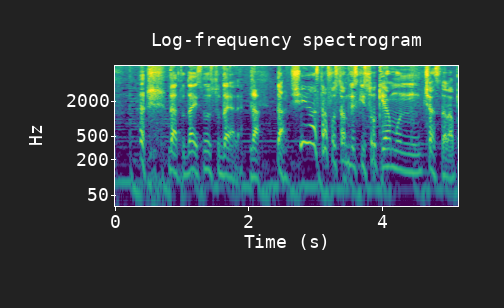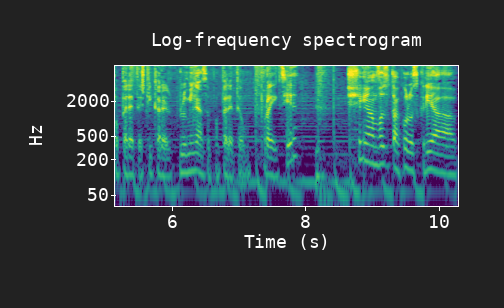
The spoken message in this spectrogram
da, tu dai nu tu dai alea. Da. Da. Și asta a fost, am deschis ochii, am un ceas de la pe perete, știi, care luminează pe perete, o proiecție. Și am văzut acolo, scria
